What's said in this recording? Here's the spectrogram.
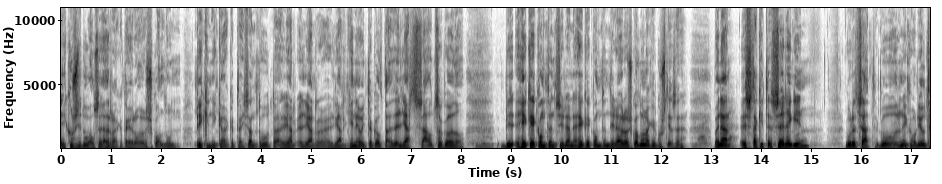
ikusi du hau errak eta gero eskualdun piknikak eta izan du, eta eliar, eliar, eliar gine hoiteko, eta eliar zautzeko edo. Mm. Heke kontentziren, heke kontentziren, ero eskualdunak ikustiaz, eh? Bai. Baina ez dakite zer egin guretzat, gu nik hori dut,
